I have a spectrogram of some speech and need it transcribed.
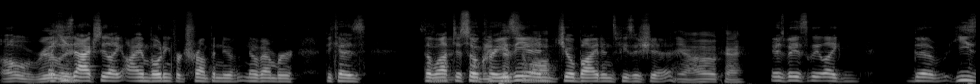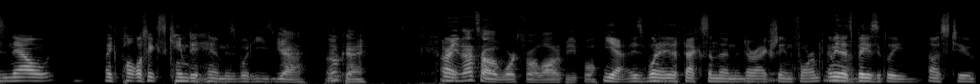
oh really? like he's actually like i'm voting for trump in No- november because the Somebody- left is so crazy and off. joe biden's piece of shit Yeah. oh, okay. it was basically like the he's now like politics came to him is what he's. Yeah. Okay. I mean, that's how it works for a lot of people. Yeah, is when it affects them, then they're actually informed. I mean, Yeah. that's basically us too.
